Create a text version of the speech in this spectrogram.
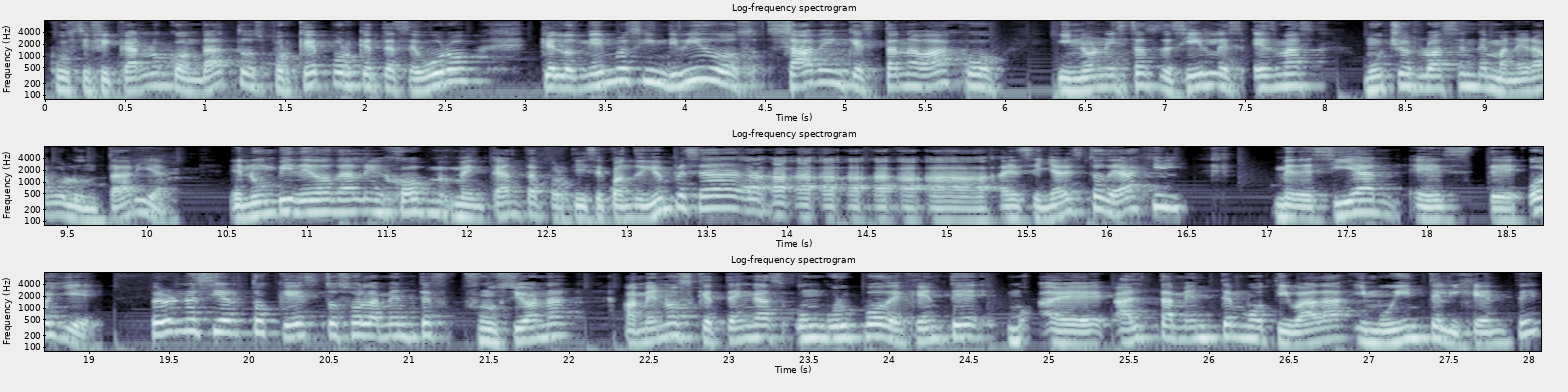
justificarlo con datos. ¿Por qué? Porque te aseguro que los miembros individuos saben que están abajo y no necesitas decirles. Es más, muchos lo hacen de manera voluntaria. En un video de Allen Hobb me encanta porque dice, cuando yo empecé a, enseñar esto de ágil, me decían, este, oye, pero no es cierto que esto solamente funciona a menos que tengas un grupo de gente eh, altamente motivada y muy inteligente.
